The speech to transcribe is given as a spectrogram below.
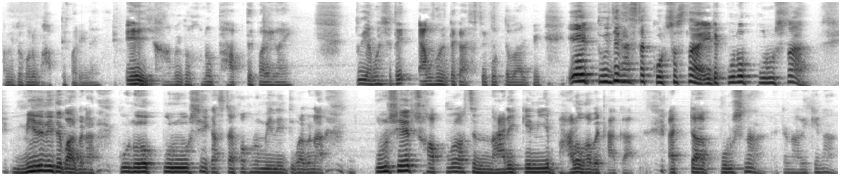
আমি কখনো ভাবতে পারি নাই। এই আমি কখনো ভাবতে পারি নাই তুই আমার সাথে এমন একটা কাজ তুই করতে পারবি। এ, তুই যে কাজটা করছস না, এটা কোনো পুরুষ না, মেনে নিতে পারবে না। কোনো পুরুষ এই কাজটা কখনো মেনে নিতে পারবে না। পুরুষের স্বপ্ন আছে নারীকে নিয়ে ভালোভাবে থাকা। একটা পুরুষ না, একটা নারীকে না,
